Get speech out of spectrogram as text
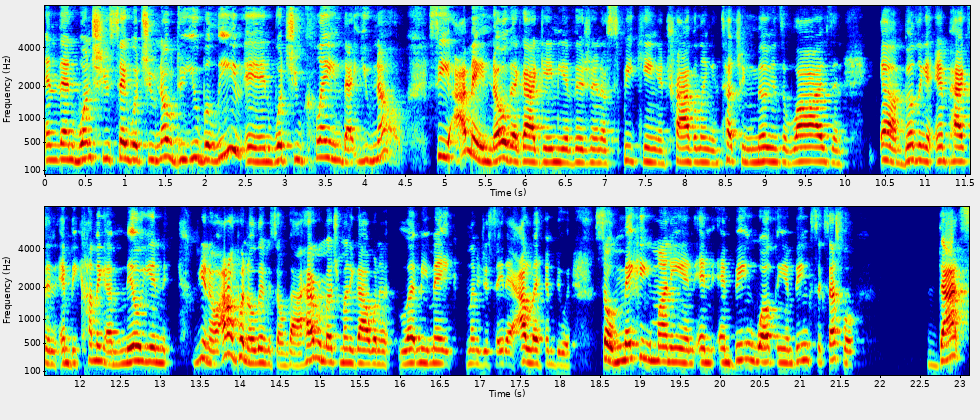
And then once you say what you know, do you believe in what you claim that you know? See, I may know that God gave me a vision of speaking and traveling and touching millions of lives and um, building an impact and, and becoming a million, you know, I don't put no limits on God. However much money God want to let me make, let me just say that I let him do it. So making money and, and, and being wealthy and being successful, that's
